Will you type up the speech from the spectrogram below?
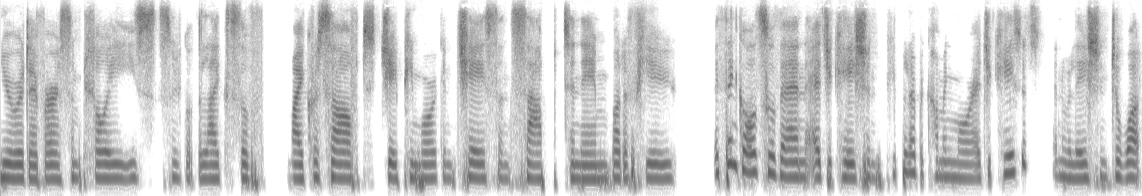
neurodiverse employees. So we've got the likes of Microsoft, JP Morgan Chase, and SAP, to name but a few. I think also then education. People are becoming more educated in relation to what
